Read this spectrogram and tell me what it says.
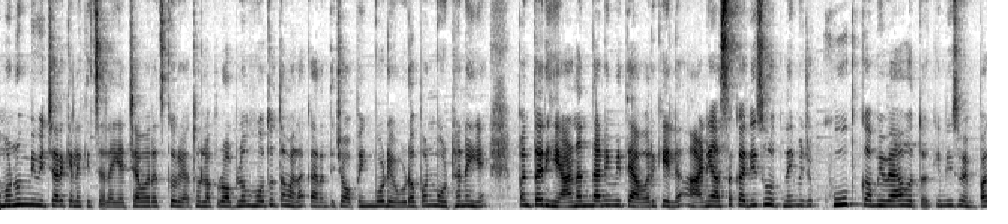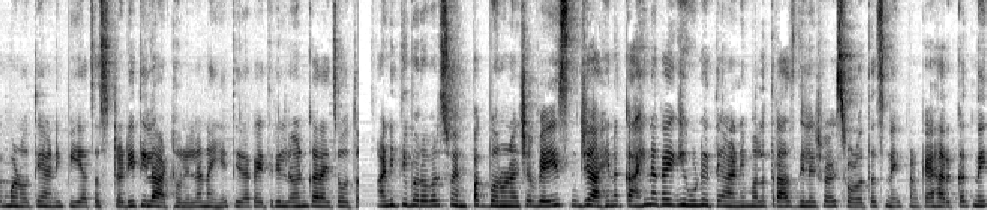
म्हणून मी विचार केला की चला याच्यावरच करूया. थोडा प्रॉब्लेम होत होता मला कारण ते चॉपिंग बोर्ड एवढं पण मोठं नाही आहे पण तरीही आनंदाने मी त्यावर केलं. आणि असं कधीच होत नाही. म्हणजे खूप कमी वेळा होतं की मी स्वयंपाक बनवते आणि पियाचा स्टडी तिला आठवलेला नाही आहे तिला काहीतरी लर्न करायचं होतं. आणि ती बरोबर स्वयंपाक बनवण्याच्या वेळेस जे आहे ना काही ना काही घेऊन येते आणि मला त्रास दिल्याशिवाय सोडतच नाही. पण काही हरकत नाही.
